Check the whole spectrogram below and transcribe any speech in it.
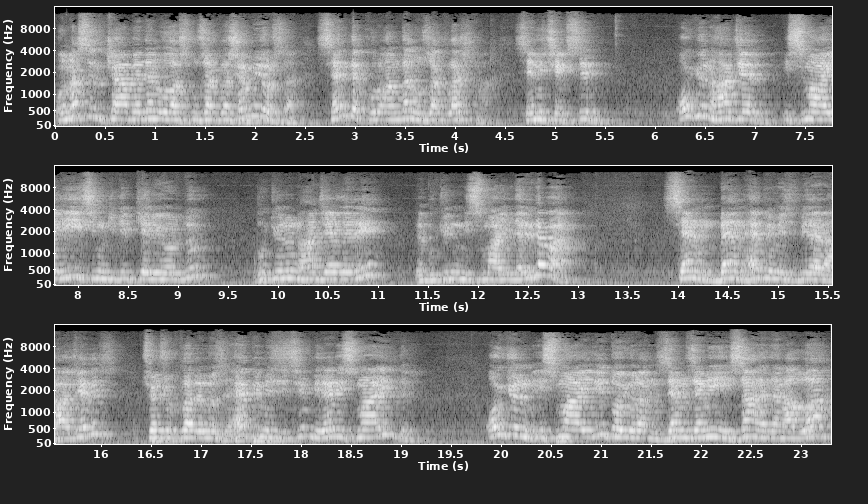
O nasıl Kabe'den ulaş, uzaklaşamıyorsa sen de Kur'an'dan uzaklaşma. Seni çeksin. O gün Hacer İsmail'i için gidip geliyordu. Bugünün Hacerleri ve bugünün İsmail'leri de var. Sen, ben hepimiz birer Hacer'iz. Çocuklarımız hepimiz için birer İsmail'dir. O gün İsmail'i doyuran zemzemi ihsan eden Allah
